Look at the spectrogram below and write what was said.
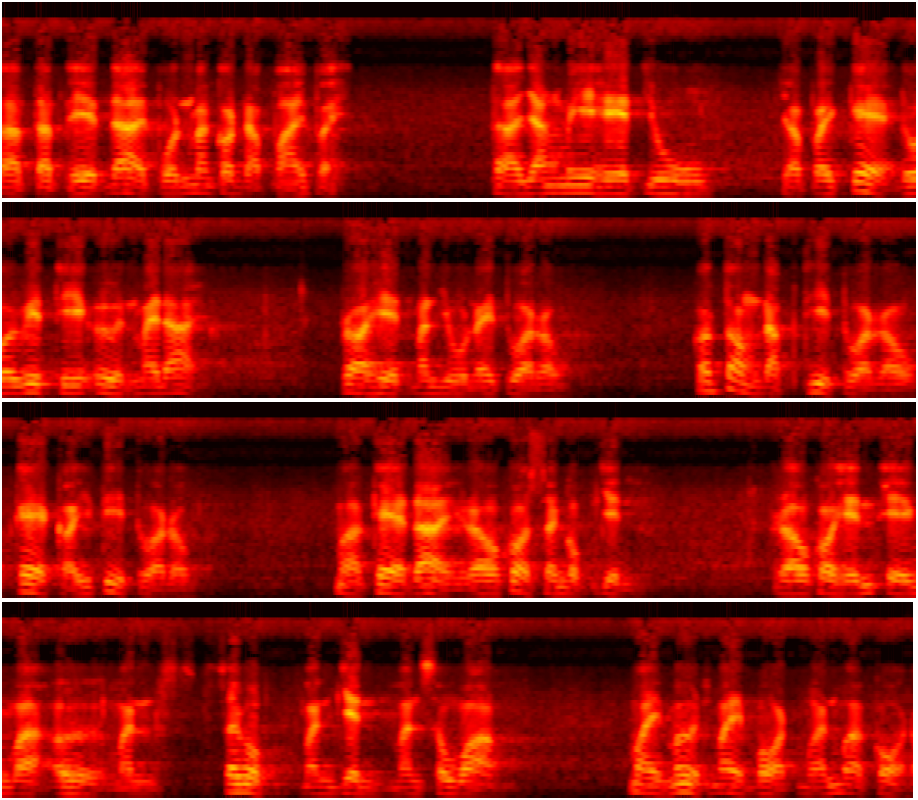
ถ้าตัดเหตุได้ผลมันก็ดับหายไปถ้ายังมีเหตุอยู่ จะไปแก้โดยวิธีอื่นไม่ได้ เพราะเหตุมันอยู่ในตัวเรา ก็ต้องดับที่ตัวเรา แก้ไขที่ตัวเรามื่อแก้ได้เราก็สงบเย็น เราก็เห็นเองว่า เออ มันสงบมันเย็นมันสว่าง ไม่มืดไม่บอดเหมือนเมื่อก่อน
